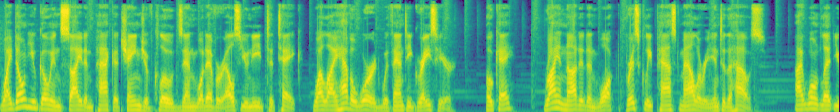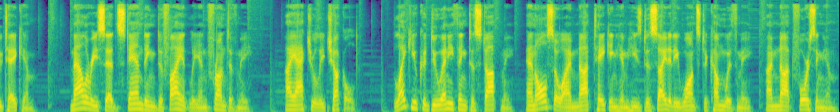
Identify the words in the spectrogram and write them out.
why don't you go inside and pack a change of clothes and whatever else you need to take, while I have a word with Auntie Grace here. Okay? Ryan nodded and walked briskly past Mallory into the house. I won't let you take him. Mallory said standing defiantly in front of me. I actually chuckled. Like you could do anything to stop me, and also I'm not taking him he's decided he wants to come with me, I'm not forcing him.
